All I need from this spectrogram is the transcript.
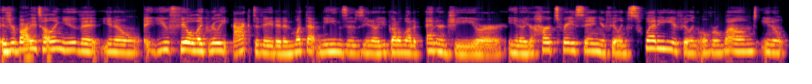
is your body telling you that you know you feel like really activated? And what that means is you know you've got a lot of energy. Or you know your heart's racing. You're feeling sweaty. You're feeling overwhelmed. You know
